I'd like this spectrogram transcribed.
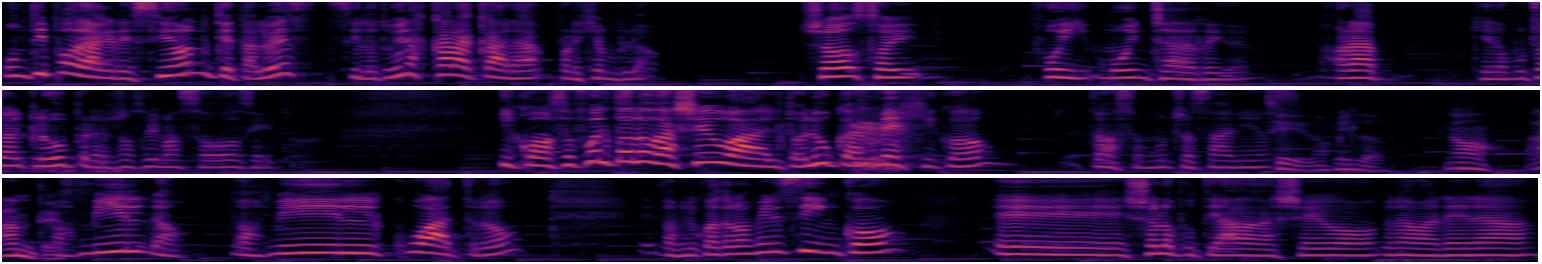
un tipo de agresión que tal vez, si lo tuvieras cara a cara, por ejemplo, yo soy. fui muy hincha de River. Ahora quiero mucho al club, pero yo soy más socia y todo. Y cuando se fue el Tolo Gallego al Toluca en México, esto hace muchos años. Sí, 2002. No, antes. 2000, no, 2004, eh, 2004-2005, eh, yo lo puteaba a Gallego de una manera,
